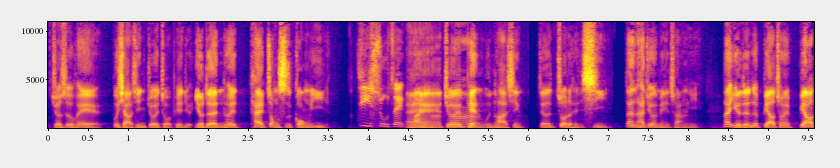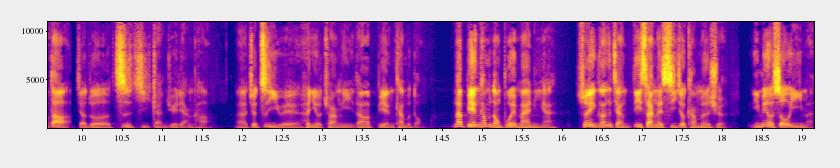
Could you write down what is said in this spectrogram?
就是会不小心就会走偏，就有的人会太重视工艺、技术这一块，哎，就会偏文化性，就做的很细，但是他就会没创意。那有的人就标创意，标到叫做自己感觉良好，啊，就自以为很有创意，然后别人看不懂，那别人看不懂不会买你啊。所以你刚刚讲第三个 C 就 commercial，你没有收益嘛。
